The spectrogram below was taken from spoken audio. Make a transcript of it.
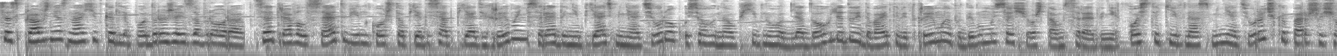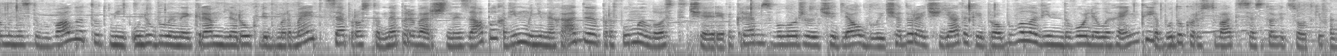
Це справжня знахідка для подорожей з Аврора. Це тревел сет. Він коштує 55 гривень. Всередині 5 мініатюрок, усього необхідного для догляду. І давайте відкриємо і подивимося, що ж там всередині. Ось такі в нас мініатюрочки. Перше, що мене здивувало, тут мій улюблений крем для рук від Mermaid. Це просто неперевершений запах. Він мені нагадує парфуми Lost Cherry. Крем зволожуючий для обличчя. До речі, я такий пробувала. Він доволі легенький. Буду користуватися 100%.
